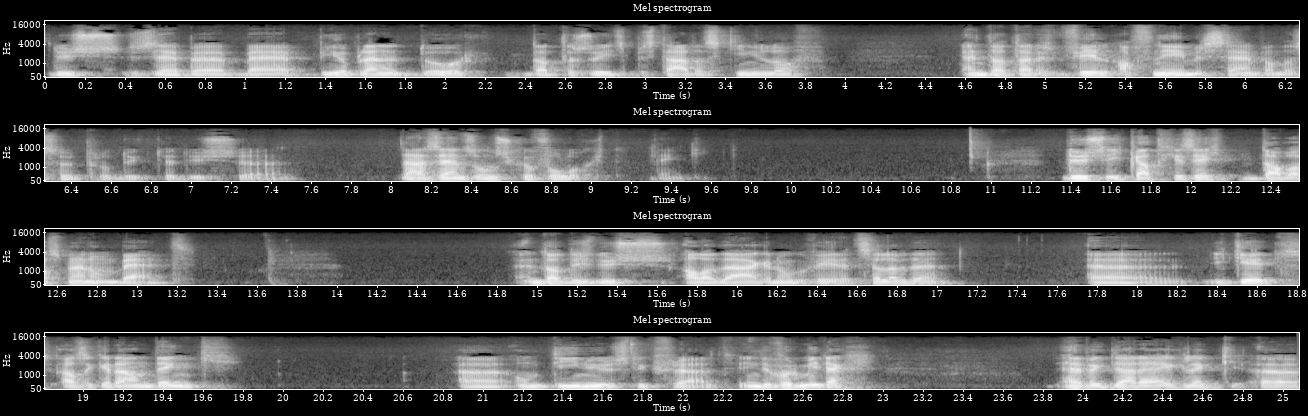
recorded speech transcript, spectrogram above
Dus ze hebben bij Bioplanet door dat er zoiets bestaat als Kinilov. En dat er veel afnemers zijn van dat soort producten. Dus uh, daar zijn ze ons gevolgd, denk ik. Dus ik had gezegd, dat was mijn ontbijt. En dat is dus alle dagen ongeveer hetzelfde. Uh, ik eet, als ik eraan denk, uh, om tien uur een stuk fruit. In de voormiddag heb ik daar eigenlijk, uh,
